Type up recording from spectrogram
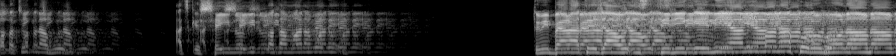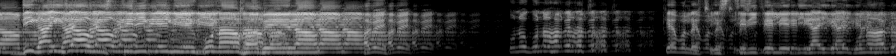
কথা ঠিক না ভুল? আজকে সেই নবীর কথা মানবে না? তুমি বেড়াতে যাও স্ত্রীকে নিয়ে আমি মানা করব না। দিঘাই যাও স্ত্রীকে নিয়ে গুনাহ হবে না। হবে। কোনো গুনাহ হবে না তো? কে বলেছে? স্ত্রীকে নিয়ে দিঘাই গেলে গুনাহ হবে?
